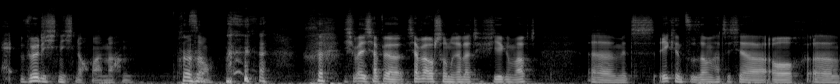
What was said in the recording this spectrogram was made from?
hä- würde ich nicht nochmal machen. So. ich ich habe ja, ich hab ja auch schon relativ viel gemacht. Äh, mit Ekin zusammen hatte ich ja auch, äh,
